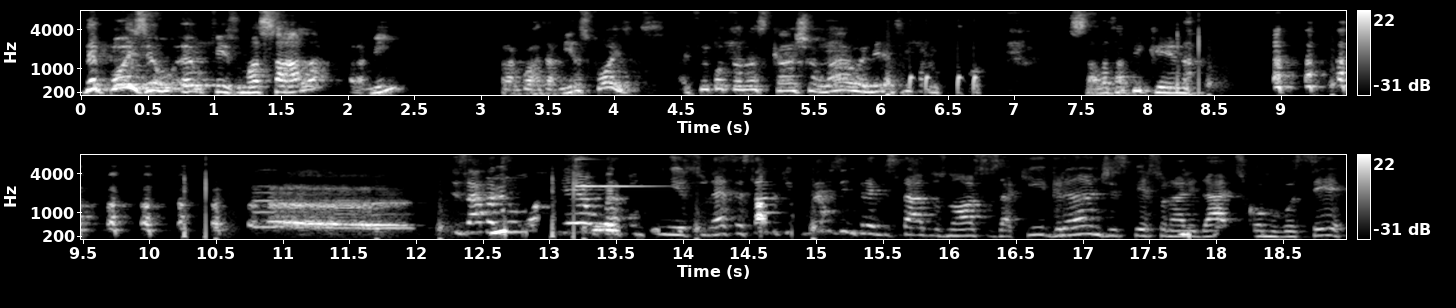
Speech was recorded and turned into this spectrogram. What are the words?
Depois eu, eu fiz uma sala para mim, para guardar minhas coisas. Aí fui botando as caixas lá, eu olhei assim e falei, a sala tá pequena. precisava museu para tudo isso, né? Você sabe que vários entrevistados nossos aqui, grandes personalidades como você,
